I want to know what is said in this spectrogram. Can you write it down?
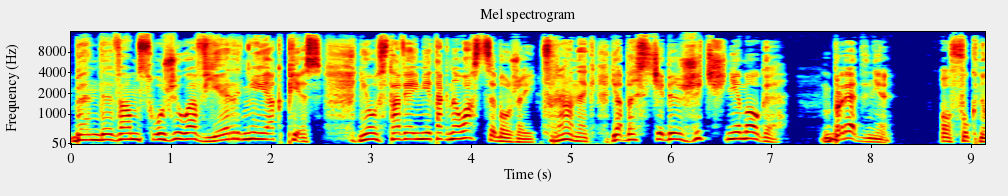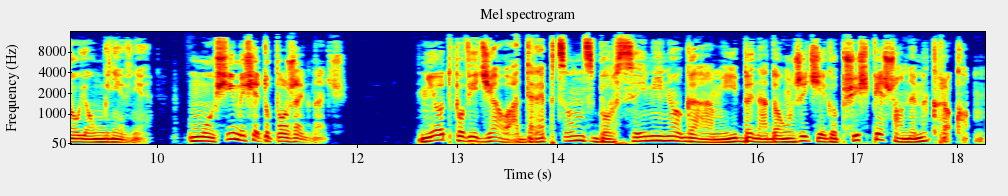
będę wam służyła wiernie jak pies. Nie ostawiaj mnie tak na łasce Bożej. Franek, ja bez ciebie żyć nie mogę. Brednie! Ofuknął ją gniewnie. Musimy się tu pożegnać. Nie odpowiedziała, drepcąc bosymi nogami, by nadążyć jego przyspieszonym krokom.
